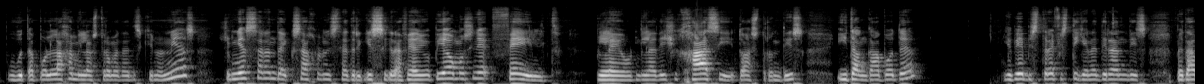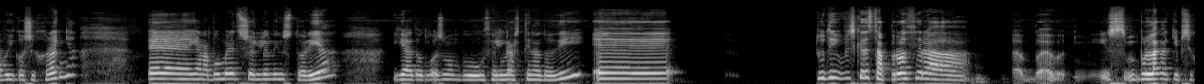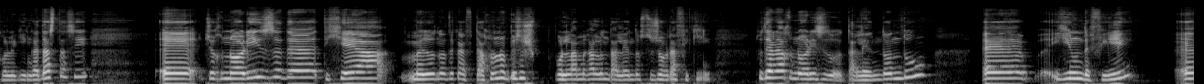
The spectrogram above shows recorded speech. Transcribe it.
που τα πολλά χαμηλά στρώματα της κοινωνίας, σε μια 46χρονη θεατρικής συγγραφέα, η οποία όμως είναι failed πλέον, δηλαδή έχει χάσει το άστρο της, ήταν κάποτε, η οποία επιστρέφει στη γενέτειρά της μετά από 20 χρόνια. Ε, για να πούμε έτσι σε την ιστορία για τον κόσμο που θέλει να έρθει να το δει. Ε, τούτη βρίσκεται στα πρόθυρα ε, ε, πολλά κακή ψυχολογική κατάσταση ε, και γνωρίζεται τυχαία με τον 17χρονο, ο οποίος έχει πολλά μεγάλο ταλέντο στη ζωγραφική. Τούτε αναγνωρίζει το ταλέντο του, ε, γίνονται φίλοι ε,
